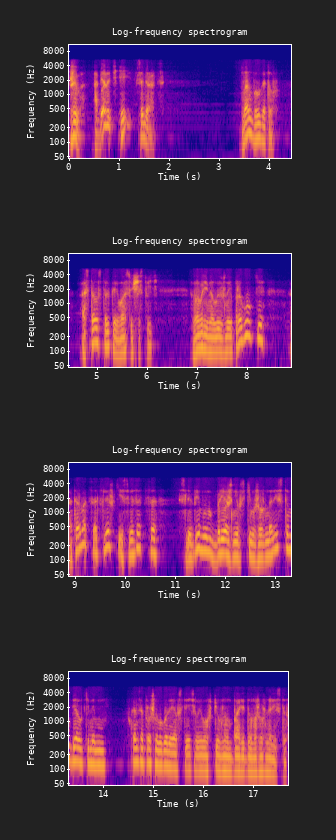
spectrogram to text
живо, обедать и собираться». План был готов. Осталось только его осуществить. Во время лыжной прогулки оторваться от слежки и связаться с любимым брежневским журналистом Белкиным, в конце прошлого года я встретил его в пивном баре Дома журналистов.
